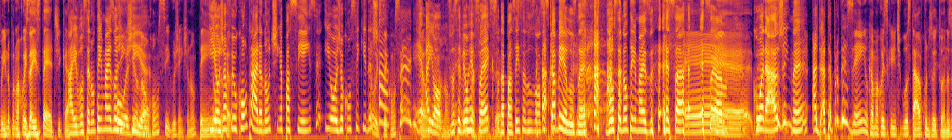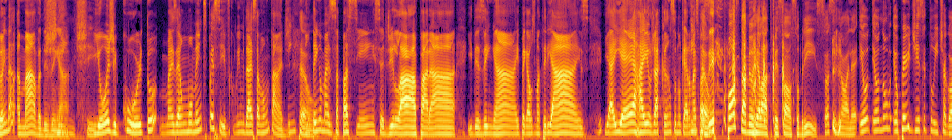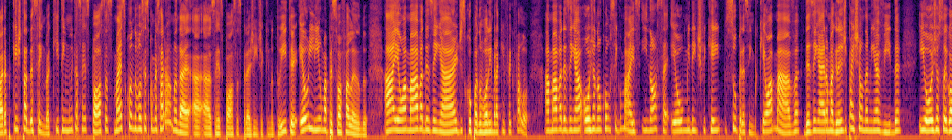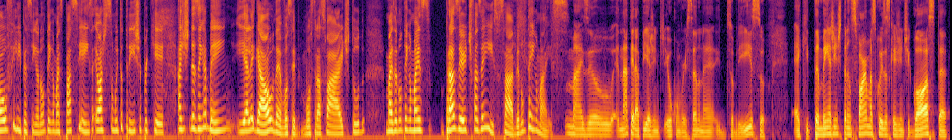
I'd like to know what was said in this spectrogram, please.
Indo pra uma coisa estética. Aí você não tem mais hoje, hoje em dia. eu não consigo, gente. Eu não tenho. E eu já fui o contrário, eu não tinha paciência e hoje eu consegui deixar. Hoje você consegue, então. É, aí, ó, você vê o reflexo paciência. da paciência dos nossos cabelos, né? você não tem mais essa, é... essa coragem, né? Até pro desenho, que é uma coisa que a gente gostava com 18 anos. Eu ainda amava desenhar. Gente. E hoje curto, mas é um momento específico que me dá essa vontade. Então. Não tenho mais essa paciência de ir lá, parar e desenhar e pegar os materiais. E aí erra, e eu já canso, não quero mais então, fazer. Posso dar meu relato pessoal sobre isso? Assim, olha, eu, eu, não, eu perdi esse tweet agora, porque a gente tá descendo aqui, tem muitas respostas. Mas quando vocês começaram a mandar a, as respostas pra gente aqui no Twitter, eu li uma pessoa falando: Ah, eu amava desenhar. Desculpa, não vou lembrar quem foi que falou amava desenhar, hoje eu não consigo mais. E nossa, eu me identifiquei super assim, porque eu amava. Desenhar era uma grande paixão da minha vida. E hoje eu sou igual o Felipe, assim, eu não tenho mais paciência. Eu acho isso muito triste, porque a gente desenha bem e é legal, né? Você mostrar sua arte e tudo. Mas eu não tenho mais prazer de fazer isso, sabe? Eu não tenho mais. Mas eu. Na terapia, gente, eu conversando, né, sobre isso, é que também a gente transforma as coisas que a gente gosta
